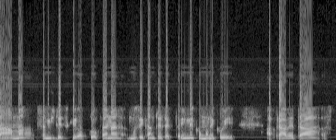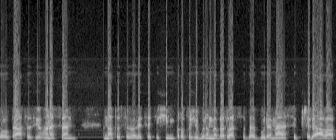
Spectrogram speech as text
sám. Jsem vždycky obklopen muzikanty, se kterými komunikuji. A právě ta spolupráce s Johannesem, na to se velice těším, protože budeme vedle sebe, budeme si předávat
